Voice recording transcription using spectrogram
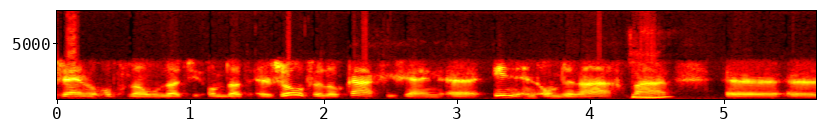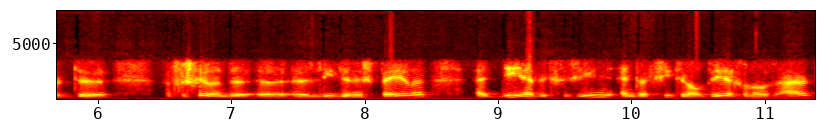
zijn er opgenomen omdat, je, omdat er zoveel locaties zijn in en om Den Haag mhm. waar de verschillende liederen spelen. die heb ik gezien en dat ziet er al weergeloos uit.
